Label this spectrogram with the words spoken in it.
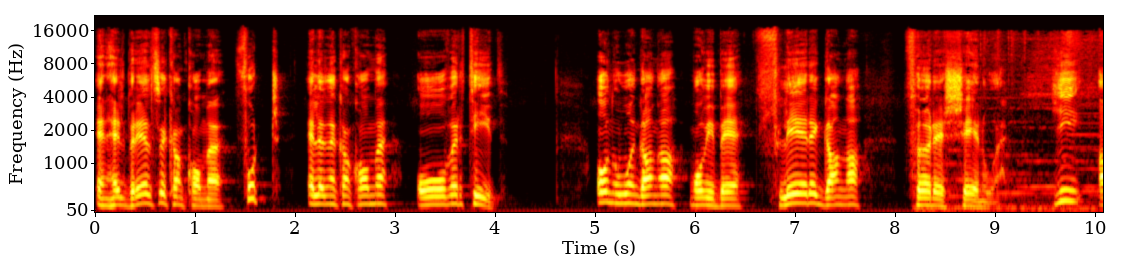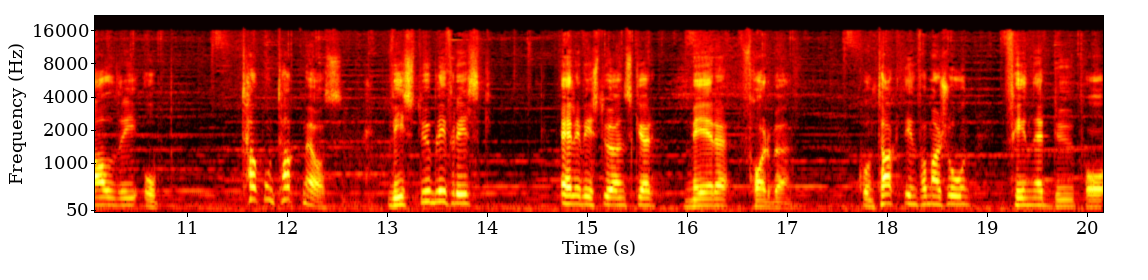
En helbredelse kan komme fort, eller den kan komme over tid. Og noen ganger må vi be flere ganger før det skjer noe. Gi aldri opp. Ta kontakt med oss hvis du blir frisk, eller hvis du ønsker mer forbønn. Kontaktinformasjon finner du på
